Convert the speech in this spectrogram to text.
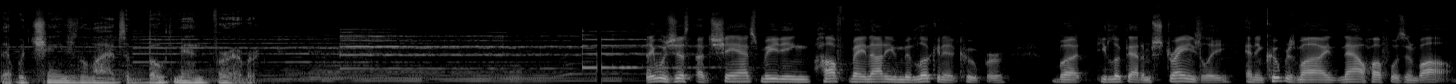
that would change the lives of both men forever. It was just a chance meeting. Huff may not even be looking at Cooper, but he looked at him strangely. And in Cooper's mind, now Huff was involved.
